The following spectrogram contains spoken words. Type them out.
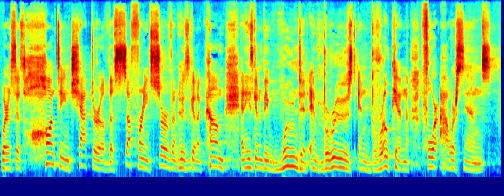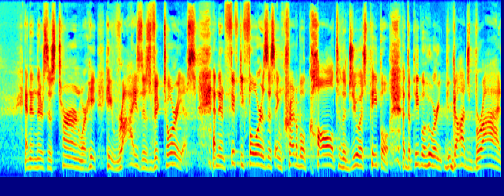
where it's this haunting chapter of the suffering servant who's going to come and he's going to be wounded and bruised and broken for our sins. And then there's this turn where he, he rises victorious. And then 54 is this incredible call to the Jewish people, the people who are God's bride,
